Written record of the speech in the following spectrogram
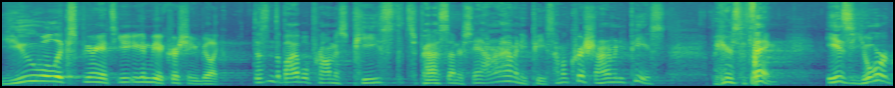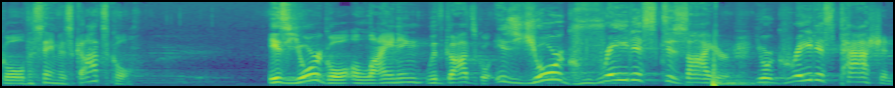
you will experience, you're to be a Christian, you'll be like, doesn't the Bible promise peace that surpasses understanding? I don't have any peace. I'm a Christian, I don't have any peace. But here's the thing is your goal the same as God's goal? Is your goal aligning with God's goal? Is your greatest desire, your greatest passion,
